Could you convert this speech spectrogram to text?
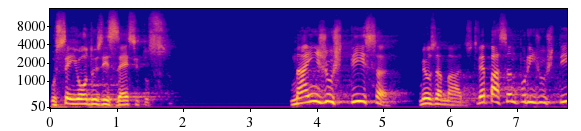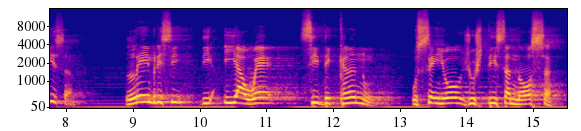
o Senhor dos exércitos. Na injustiça, meus amados, estiver passando por injustiça, lembre-se de Yahweh Sidecano, o Senhor justiça nossa.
